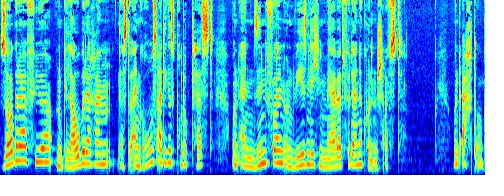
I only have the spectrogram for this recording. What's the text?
Sorge dafür und glaube daran, dass du ein großartiges Produkt hast und einen sinnvollen und wesentlichen Mehrwert für deine Kunden schaffst. Und Achtung,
